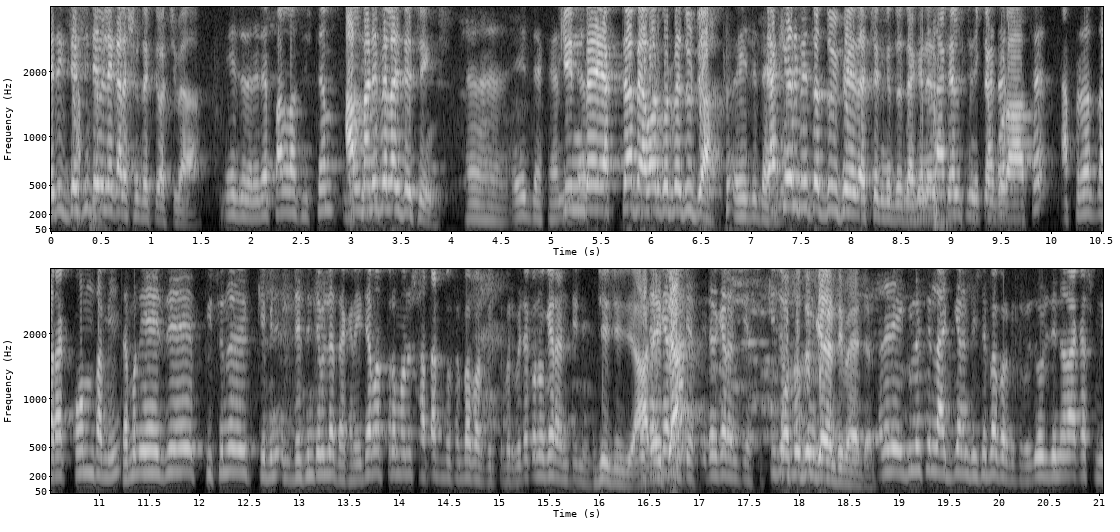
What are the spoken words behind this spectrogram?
এদিক ড্রেসিং টেবিলের কালেকশন দেখতে পাচ্ছি ভাই এই যে এটা পাল্লা সিস্টেম আলমারি ড্রেসিং হ্যাঁ হ্যাঁ এই দেখেন। কিনবে একটা ব্যবহার করবে দুটা এটা- এই যে দেখেন। একের ভিতর দুই পেয়ে যাচ্ছেন কিন্তু দেখেন সেল সিস্টেম করা আছে। আপনারা যারা কম দামি যেমন এই যে পিছনের ড্রেসিং টেবিলটা দেখেন এটা মাত্র মানুষ সাত আট বছর ব্যবহার করতে পারবে। এটা কোনো গ্যারান্টি নেই। জি জি জি। আর এটা এটার গ্যারান্টি আছে কি কতদিন গ্যারান্টি ভাই এটা? আরে এগুলো হচ্ছে লাইফ গ্যারান্টি হিসেবে ব্যবহার করতে পারবে। অরিজিনাল আকাশমণি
